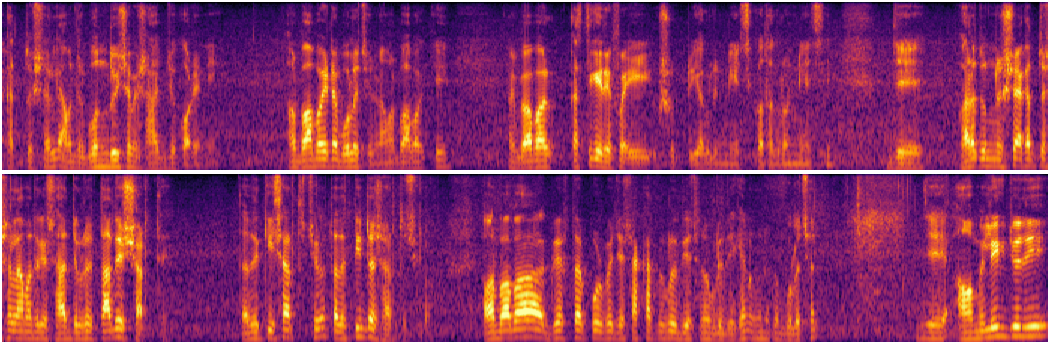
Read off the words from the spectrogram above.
একাত্তর সালে আমাদের বন্ধু হিসাবে সাহায্য করেনি। আমার বাবা এটা বলেছিলেন আমার বাবাকে আমি বাবার কাছ থেকে রেফার এই ইয়াগুলো নিয়েছি, কথাগুলো নিয়েছি যে, ভারত উনিশশো একাত্তর সালে আমাদেরকে সাহায্য করেছে তাদের স্বার্থে। তাদের কী স্বার্থ ছিল? তাদের তিনটা স্বার্থ ছিল। আমার বাবা গ্রেফতার পূর্বে যে সাক্ষাৎকারগুলো দিয়েছেন ওগুলো দেখেন ওখানে বলেছেন যে আওয়ামী লীগ যদি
